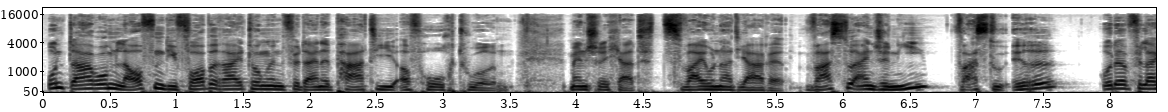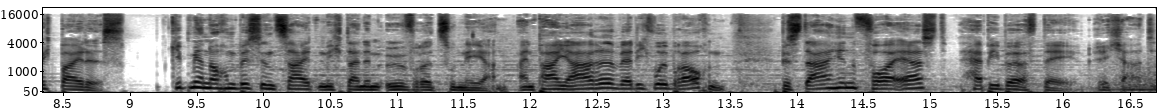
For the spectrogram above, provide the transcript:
Und darum laufen die Vorbereitungen für deine Party auf Hochtouren. Mensch, Richard, 200 Jahre. Warst du ein Genie? Warst du irre? Oder vielleicht beides? Gib mir noch ein bisschen Zeit, mich deinem Övre zu nähern. Ein paar Jahre werde ich wohl brauchen. Bis dahin vorerst Happy Birthday, Richard.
